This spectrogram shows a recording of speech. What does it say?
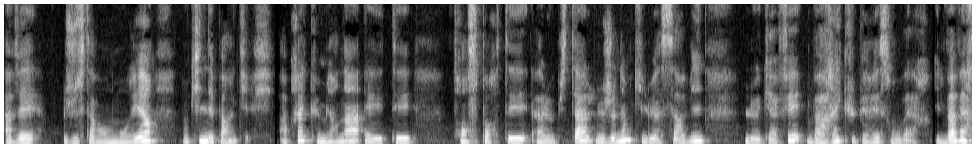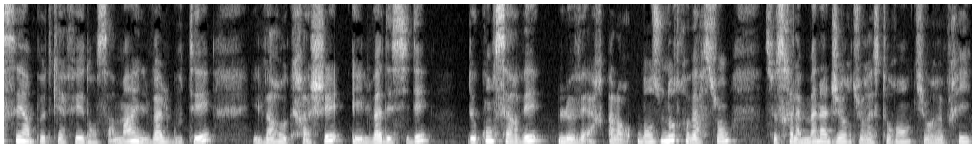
avait juste avant de mourir, donc il n'est pas inquiet. Après que Myrna ait été transportée à l'hôpital, le jeune homme qui lui a servi le café va récupérer son verre. Il va verser un peu de café dans sa main, il va le goûter, il va recracher et il va décider de conserver le verre. Alors, dans une autre version, ce serait la manager du restaurant qui aurait pris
